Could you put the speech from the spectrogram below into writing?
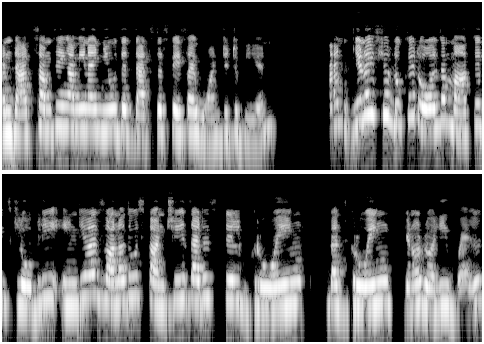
And that's something, I mean, I knew that that's the space I wanted to be in. And, you know, if you look at all the markets globally, India is one of those countries that is still growing, that's growing, you know, really well.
